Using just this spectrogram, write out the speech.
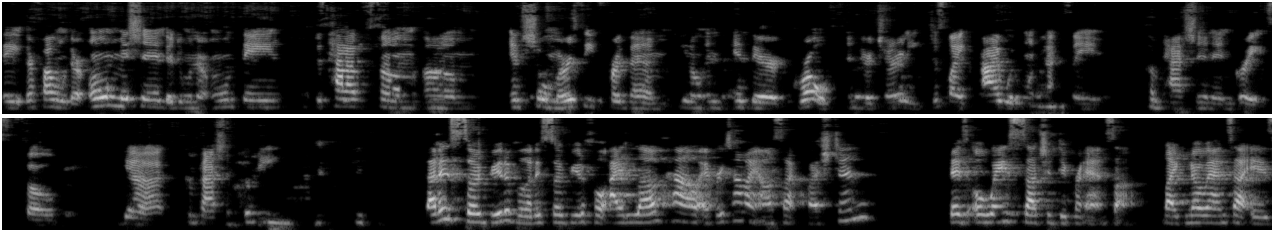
They, they're following their own mission. They're doing their own thing. Just have some, um, and show mercy for them, you know, in, in their growth, in their journey, just like I would want that same compassion and grace. So, yeah, compassion for me. That is so beautiful. That is so beautiful. I love how every time I ask that question, there's always such a different answer. Like no answer is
